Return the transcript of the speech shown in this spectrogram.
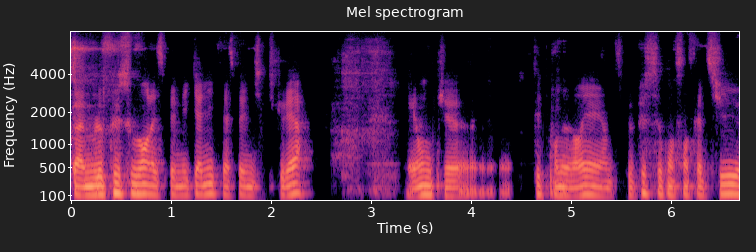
quand même le plus souvent l'aspect mécanique, l'aspect musculaire. Et donc, peut-être qu'on devrait un petit peu plus se concentrer dessus.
